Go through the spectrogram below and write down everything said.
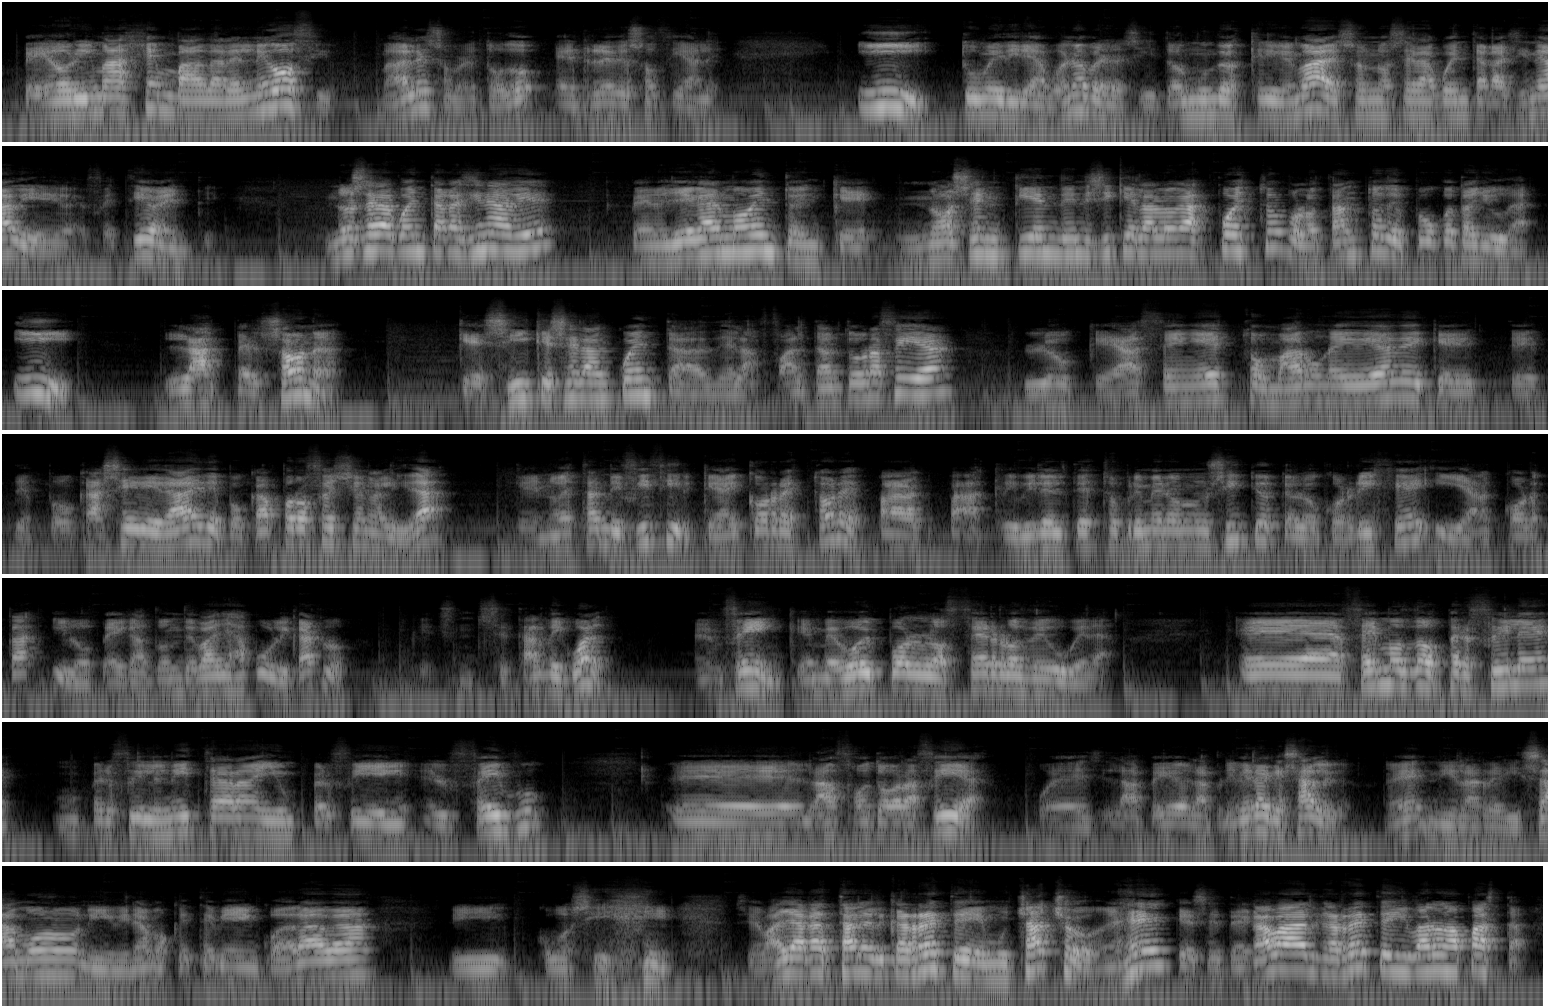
peor imagen va a dar el negocio, ¿vale? Sobre todo en redes sociales. Y tú me dirías, bueno, pero si todo el mundo escribe mal, eso no se da cuenta casi nadie. Efectivamente, no se da cuenta casi nadie pero llega el momento en que no se entiende ni siquiera lo que has puesto, por lo tanto de poco te ayuda. Y las personas que sí que se dan cuenta de la falta de ortografía, lo que hacen es tomar una idea de que de, poca seriedad y de poca profesionalidad. que no es tan difícil, que hay correctores para, escribir el texto primero en un sitio, te lo corrige y ya cortas y lo pegas donde vayas a publicarlo. Que se tarda igual. En fin, que me voy por los cerros de Úbeda. Eh, hacemos dos perfiles, un perfil en Instagram y un perfil en Facebook. Eh, la fotografía, pues la, la primera que salga, ¿eh? ni la revisamos, ni miramos que esté bien encuadrada, y como si se vaya a gastar el carrete, muchacho, ¿eh? que se te acaba el carrete y vale una pasta.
